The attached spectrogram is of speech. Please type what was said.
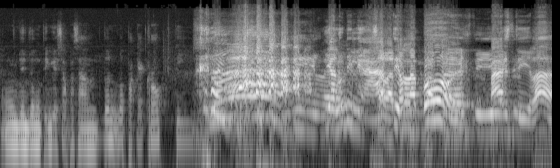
menjunjung tinggi sopan santun, lu pakai crop tee. Gila. Ya lu Salah diliatin lah, boy. pasti. Pastilah.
